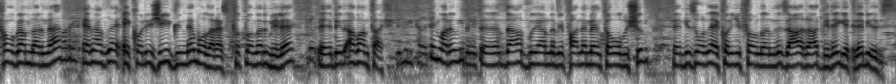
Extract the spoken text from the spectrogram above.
programlarına en azından ekolojiyi gündem olarak tutmaları bile e, bir avantaj. Umarım e, daha duyarlı bir parlamento oluşur ve biz orada ekoloji sorunlarımızı daha rahat dile getirebiliriz.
